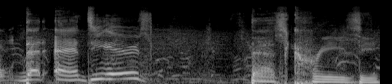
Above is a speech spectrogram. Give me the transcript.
Wow, that anti airs? That's crazy.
